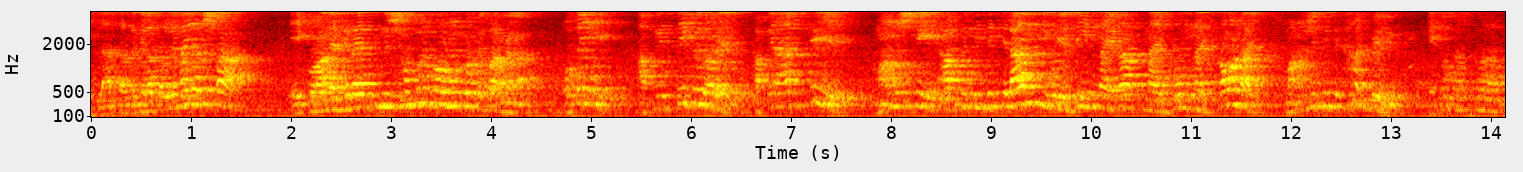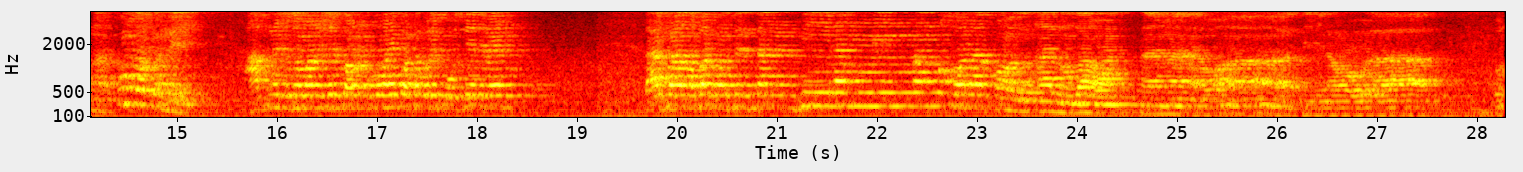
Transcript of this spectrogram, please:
ইল্লা তাযকিরাতাল লিমান ইয়াখশা। এই কোরআনের হিদায়াত তিনি সকলে গ্রহণ করতে পারবে না। অতএব আপনি চেপে ধরে, আপনি আটকে মানুষকে, আপনি নিজে ক্লান্তি হয়ে দিন নাই, রাত নাই, ঘুম নাই, খাওয়া নাই, মানুষের পিছিয়ে খাটবেন। এত কাজ করার আপনার কোনো দরকার নেই। আপনি শুধু মানুষের কর্ণ প্রবাহে কথা বলে পৌঁছে দেবেন তারপর আবার বলছেন তানজিলাম মিম্মান খলাকাল কোন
